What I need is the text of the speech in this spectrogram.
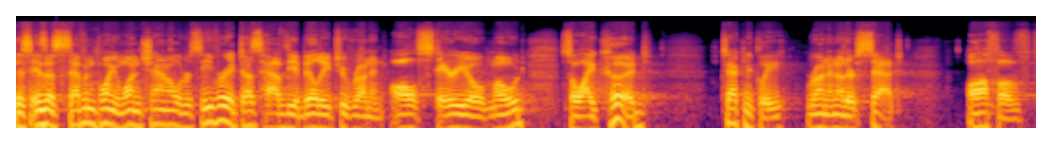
this is a 7.1 channel receiver. It does have the ability to run in all stereo mode. So I could technically run another set off of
